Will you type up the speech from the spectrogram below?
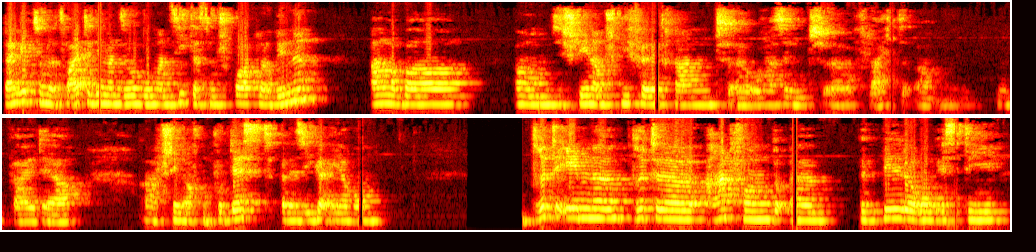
Dann gibt es so eine zweite Dimension, wo man sieht, das sind Sportlerinnen, aber ähm, sie stehen am Spielfeldrand äh, oder sind äh, vielleicht ähm, bei der, äh, stehen auf dem Podest bei der Siegerehrung. Dritte Ebene, dritte Art von äh, Bebilderung ist die,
